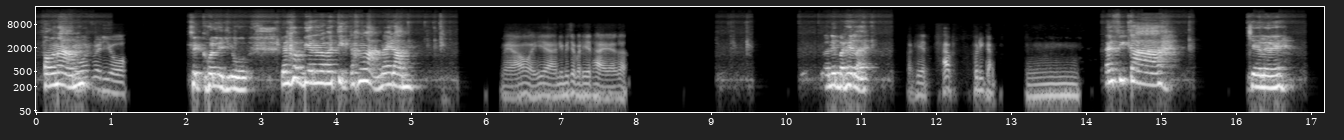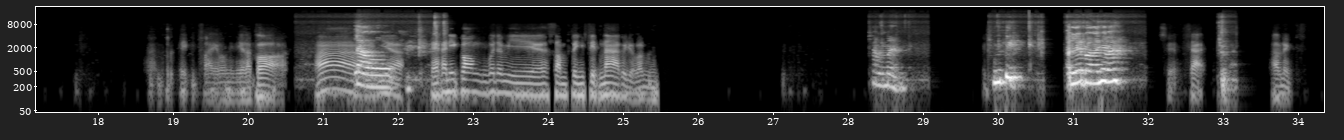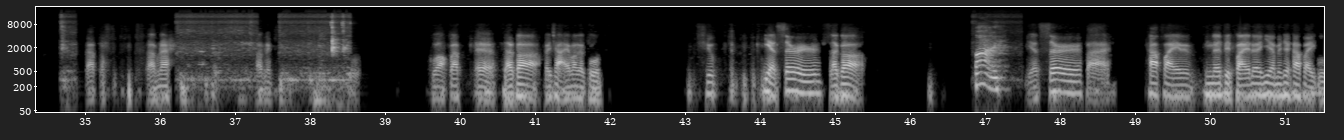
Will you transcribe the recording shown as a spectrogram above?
ฟองน้โค้ดวิดีโอำจุดโคนเรดิโอแล้วทะเบียนเราไปติดข้างหลังด้วยดแมวไอ้เฮียนี่ไม่ใช่ประเทศไทยนะสัตว์ำอันนี้ประเทศอะไรประเทศแอฟริกาอืมแอฟริกาโอเคเลย เอกไฟวางอย่างนี้แล้วก็ อ่าแล้วเฮียแค่แค่นี้กล้องกูก็จะมี something ติดหน้ากูอยู่แล้วมึงช่างมัน มึงปิดอันเรียบร้อยแล้วใช่ไหมเสร็จใช่แป๊บหนึ่งแป๊บแป๊บนะแป๊บหนึ่งกูออกแป๊บเออ แล้วก็ไปฉายมากับกูชุบ yes sir แล้วก็ไป yes sir ไปค่าไฟเงินปิดไฟด้วยเฮียไม่ใช่ค่าไฟกู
